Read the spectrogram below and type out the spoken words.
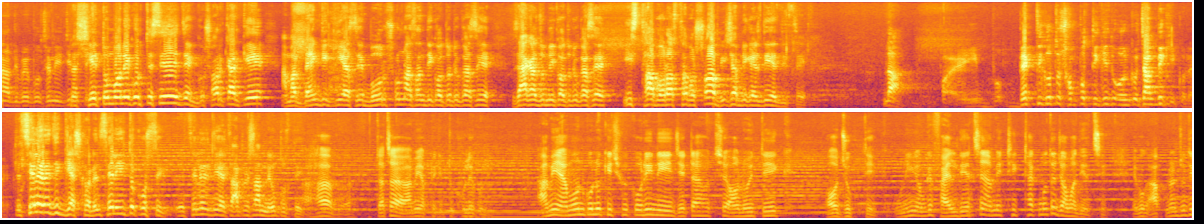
না দেবে বলছেন এই জিনিস সে তো মনে করতেছে যে সরকারকে আমার ব্যাংকে কি আছে বোর সোনা শান্তি কতটুকু আছে জায়গা জমি কতটুকু আছে স্থাবর অস্থাবর সব হিসাব নিকাশ দিয়ে দিচ্ছে। না ব্যক্তিগত সম্পত্তি কিন্তু জানবে কি করে? ছেলেরে জিজ্ঞেস করেন ছেলেই তো করছে ছেলের দিয়ে আপনার সামনে উপস্থিত হ্যাঁ চাচা আমি আপনাকে একটু খুলে বলি। আমি এমন কোনো কিছু করিনি যেটা হচ্ছে অনৈতিক অযৌক্তিক। উনি আমাকে ফাইল দিয়েছে আমি ঠিকঠাক মতো জমা দিয়েছি। এবং আপনার যদি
